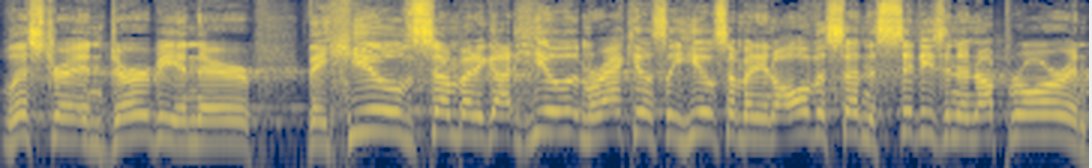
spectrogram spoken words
Lystra and Derbe, and they they healed somebody, God healed, miraculously healed somebody, and all of a sudden the city's in an uproar, and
